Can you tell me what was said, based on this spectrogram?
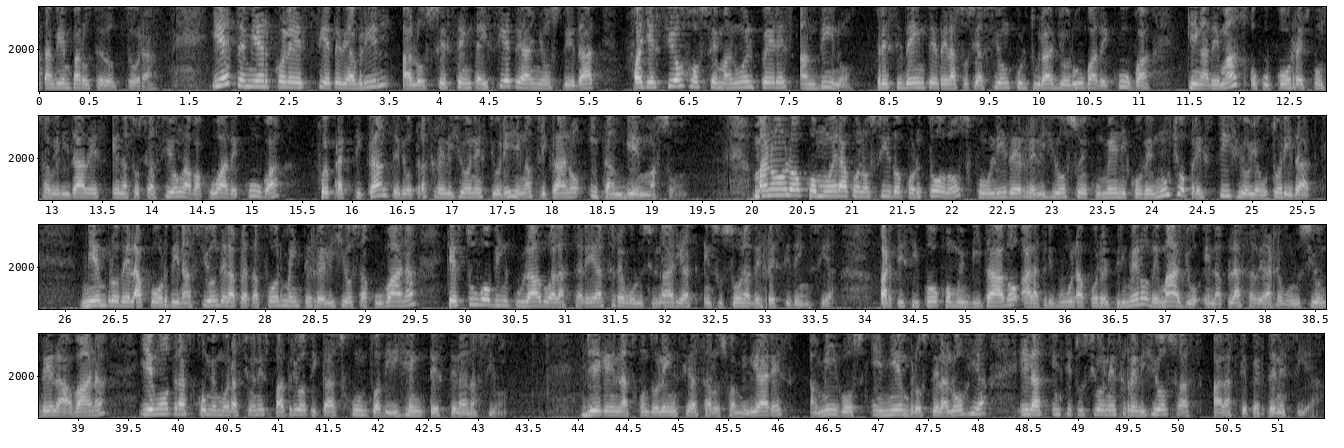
también para usted, doctora. Y este miércoles 7 de abril, a los 67 años de edad, falleció José Manuel Pérez Andino, presidente de la Asociación Cultural Yoruba de Cuba, quien además ocupó responsabilidades en la Asociación Abacua de Cuba, fue practicante de otras religiones de origen africano y también masón. Manolo, como era conocido por todos, fue un líder religioso ecuménico de mucho prestigio y autoridad miembro de la coordinación de la Plataforma Interreligiosa Cubana, que estuvo vinculado a las tareas revolucionarias en su zona de residencia. Participó como invitado a la tribuna por el primero de mayo en la Plaza de la Revolución de La Habana y en otras conmemoraciones patrióticas junto a dirigentes de la nación. Lleguen las condolencias a los familiares, amigos y miembros de la logia y las instituciones religiosas a las que pertenecía.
